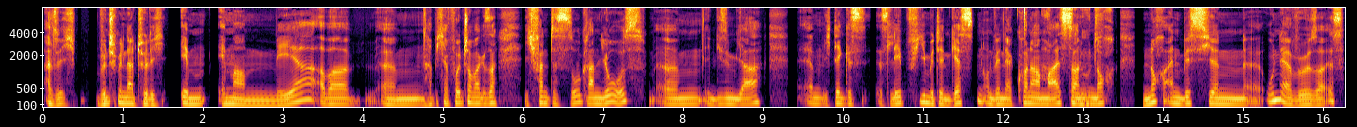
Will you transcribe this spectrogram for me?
Also ich wünsche mir natürlich im, immer mehr, aber ähm, habe ich ja vorhin schon mal gesagt, ich fand es so grandios ähm, in diesem Jahr. Ähm, ich denke, es, es lebt viel mit den Gästen und wenn der Connor Meister Absolut. noch, noch ein bisschen äh, unnervöser ist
